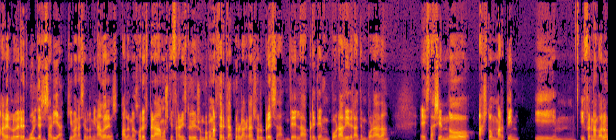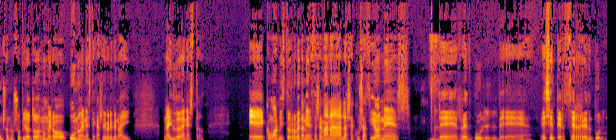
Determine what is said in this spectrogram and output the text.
a ver, lo de Red Bull ya se sabía que iban a ser dominadores. A lo mejor esperábamos que Ferrari estuviese un poco más cerca, pero la gran sorpresa de la pretemporada y de la temporada está siendo Aston Martin y, Fernando Alonso, ¿no? Su piloto número uno. En este caso, yo creo que no hay, no hay duda en esto. Eh, ¿Cómo has visto, Robe, también esta semana las acusaciones de Red Bull, de ese tercer Red Bull?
